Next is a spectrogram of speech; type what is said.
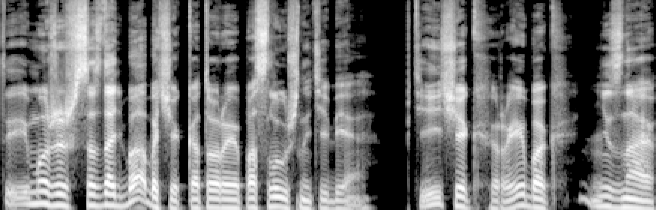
ты можешь создать бабочек, которые послушны тебе. Птичек, рыбок, не знаю,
